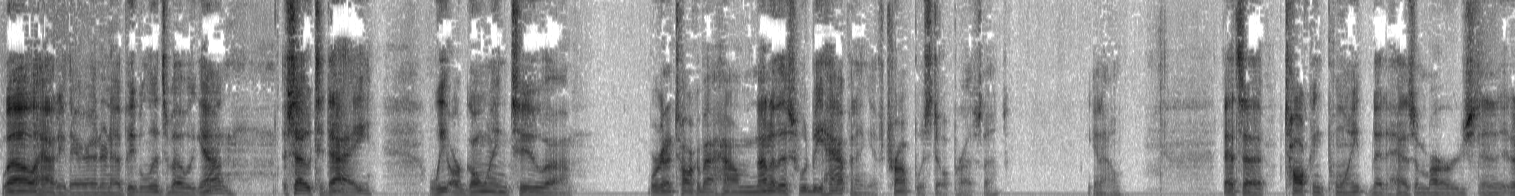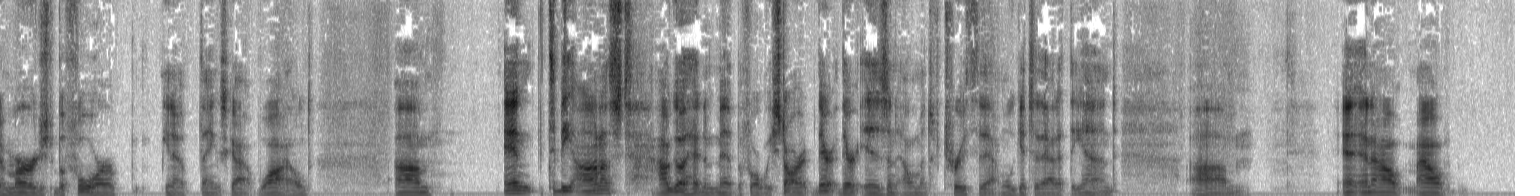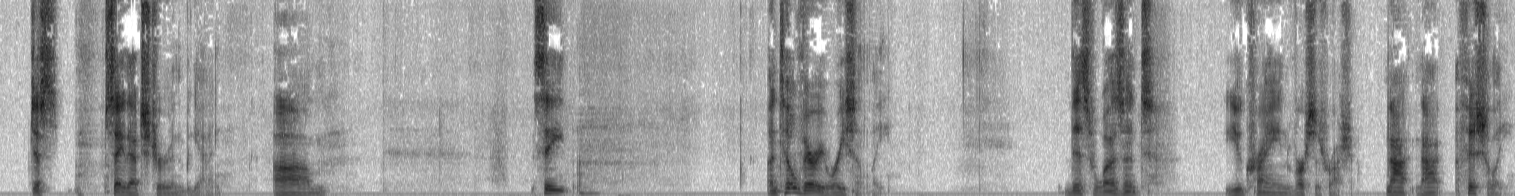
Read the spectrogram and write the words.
Well, howdy there, Internet people. It's Bo again. So today we are going to uh, we're going to talk about how none of this would be happening if Trump was still president. You know, that's a talking point that has emerged, and it emerged before you know things got wild. Um, and to be honest, I'll go ahead and admit before we start, there there is an element of truth to that. And we'll get to that at the end. Um, and, and I'll I'll just say that's true in the beginning. Um, see, until very recently, this wasn't Ukraine versus Russia. Not not officially.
